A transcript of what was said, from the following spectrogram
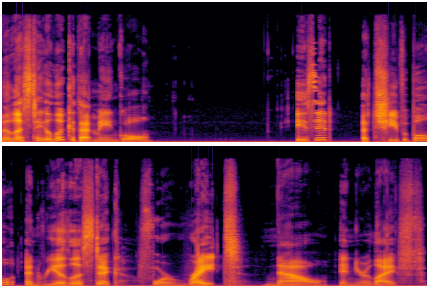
Now let's take a look at that main goal. Is it achievable and realistic for right now in your life?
